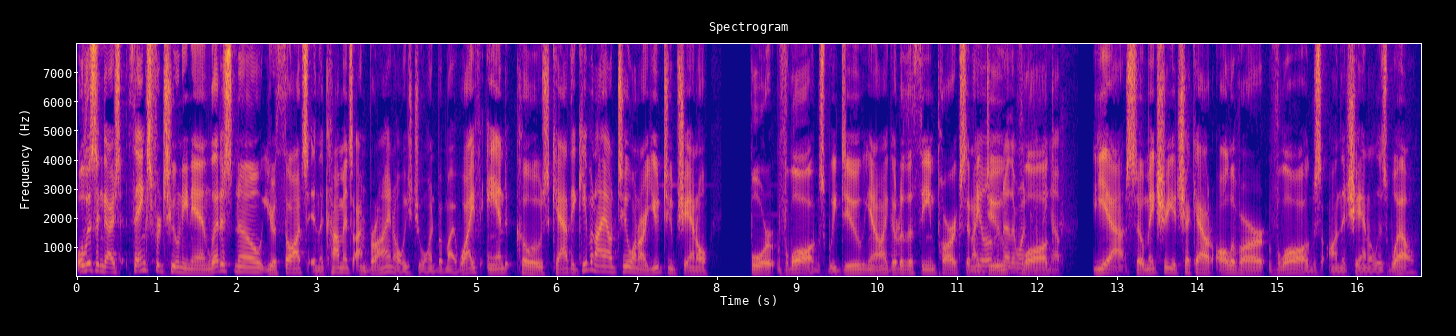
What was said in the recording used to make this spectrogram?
Well, listen, guys, thanks for tuning in. Let us know your thoughts in the comments. I'm Brian, always joined by my wife and co host Kathy. Keep an eye out, too, on our YouTube channel for vlogs. We do, you know, I go to the theme parks and We'll I do another one vlog. coming up. Yeah, so make sure you check out all of our vlogs on the channel as well.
